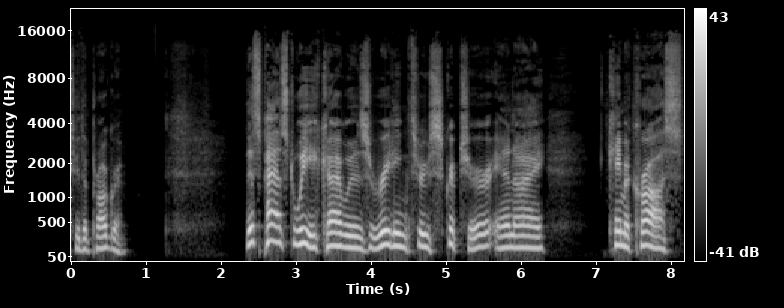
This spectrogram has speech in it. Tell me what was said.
to the program. This past week, I was reading through Scripture and I came across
